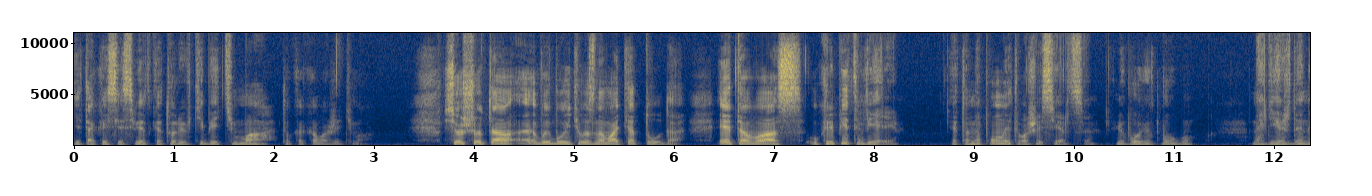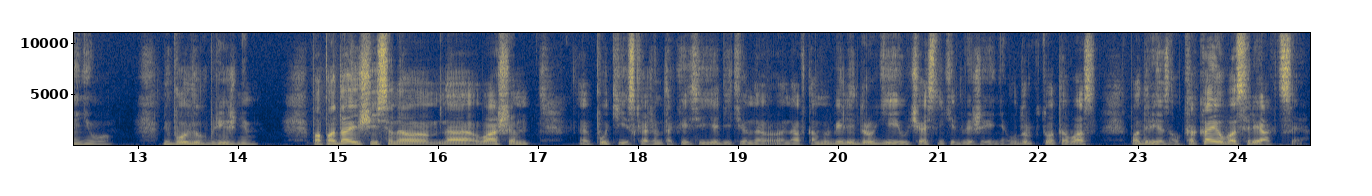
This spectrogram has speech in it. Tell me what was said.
И так, если свет, который в тебе тьма, то какова же тьма? Все, что там э, вы будете узнавать оттуда, это вас укрепит в вере. Это наполнит ваше сердце любовью к Богу, надеждой на Него, любовью к ближним. Попадающиеся на, на вашем э, пути, скажем так, если едете на, на автомобиле, другие участники движения. Вдруг кто-то вас подрезал. Какая у вас реакция?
